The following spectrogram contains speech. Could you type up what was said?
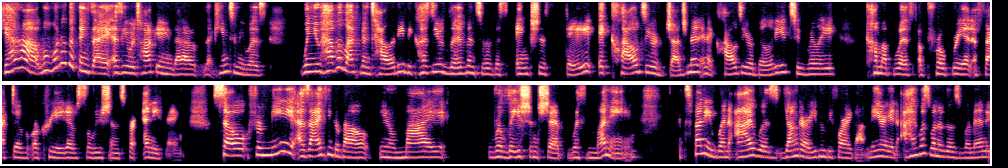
Yeah. Well, one of the things I, as you were talking, that I, that came to me was when you have a lack mentality, because you live in sort of this anxious state, it clouds your judgment and it clouds your ability to really come up with appropriate, effective, or creative solutions for anything. So for me, as I think about, you know, my relationship with money, it's funny when I was younger, even before I got married, I was one of those women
